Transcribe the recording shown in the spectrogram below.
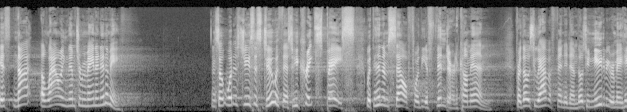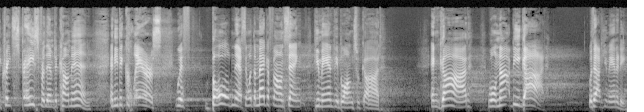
is not allowing them to remain an enemy. And so, what does Jesus do with this? He creates space within himself for the offender to come in, for those who have offended him, those who need to be remade. He creates space for them to come in. And he declares with boldness and with the megaphone saying, Humanity belongs with God. And God will not be God without humanity.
